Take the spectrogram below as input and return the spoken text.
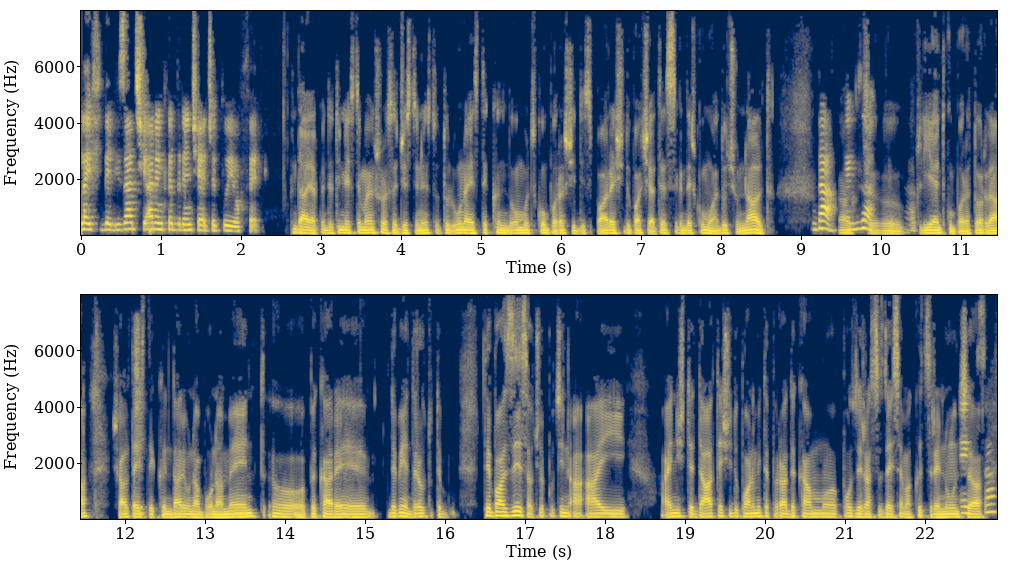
l-ai fidelizat și are încredere în ceea ce tu îi oferi. Da, iar pentru tine este mai ușor să gestionezi totul. Una este când omul îți cumpără și dispare și după aceea trebuie să gândești cum o aduci un alt da, alt exact, uh, exact. client, cumpărător, da? Și alta și... este când are un abonament uh, pe care, de bine, de rău, tu te, te bazezi sau cel puțin ai, ai niște date și după o anumită perioadă cam uh, poți deja să-ți dai seama câți renunță, exact.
